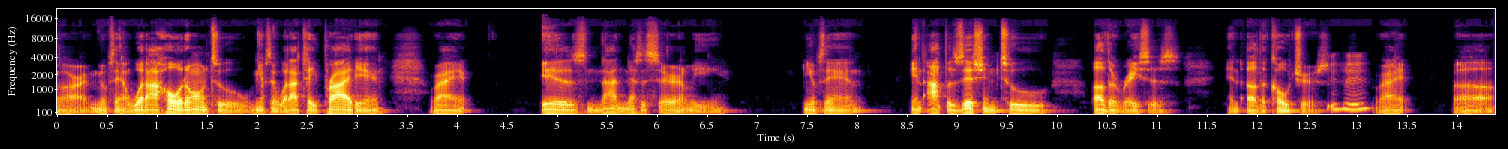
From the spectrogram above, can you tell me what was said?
or you know what I'm saying, what I hold on to, you know what I'm saying, what I take pride in, right, is not necessarily, you know what I'm saying, in opposition to other races and other cultures, hmm right? Uh,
